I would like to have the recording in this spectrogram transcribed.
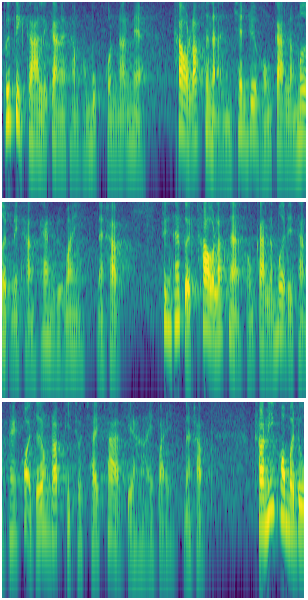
พฤติการหรือการกระทำของบุคคลนั้นเนี่ยเข้าลักษณะเช่นเรื่องของการละเมิดในทางแพ่งหรือไม่นะครับ ซึ่งถ้าเกิดเข้าลักษณะของการละเมิดในทางแพ่งก็อาจจะต้องรับผิดชดใช้ค่าเสียหายไปนะครับ คราวนี้พอมาดู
